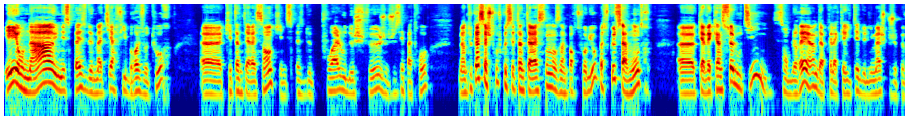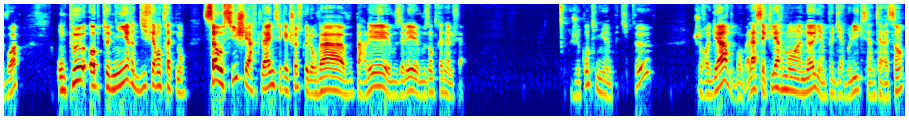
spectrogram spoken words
Et on a une espèce de matière fibreuse autour, euh, qui est intéressante, qui est une espèce de poil ou de cheveux, je ne sais pas trop. Mais en tout cas, ça, je trouve que c'est intéressant dans un portfolio parce que ça montre euh, qu'avec un seul outil, il semblerait, hein, d'après la qualité de l'image que je peux voir, on peut obtenir différents traitements. Ça aussi, chez Artline, c'est quelque chose que l'on va vous parler et vous allez vous entraîner à le faire. Je continue un petit peu. Je regarde. Bon, bah là, c'est clairement un œil un peu diabolique, c'est intéressant.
